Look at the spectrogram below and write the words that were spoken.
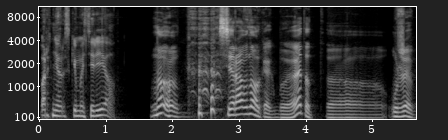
партнерский материал. Но все равно как бы этот э, уже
